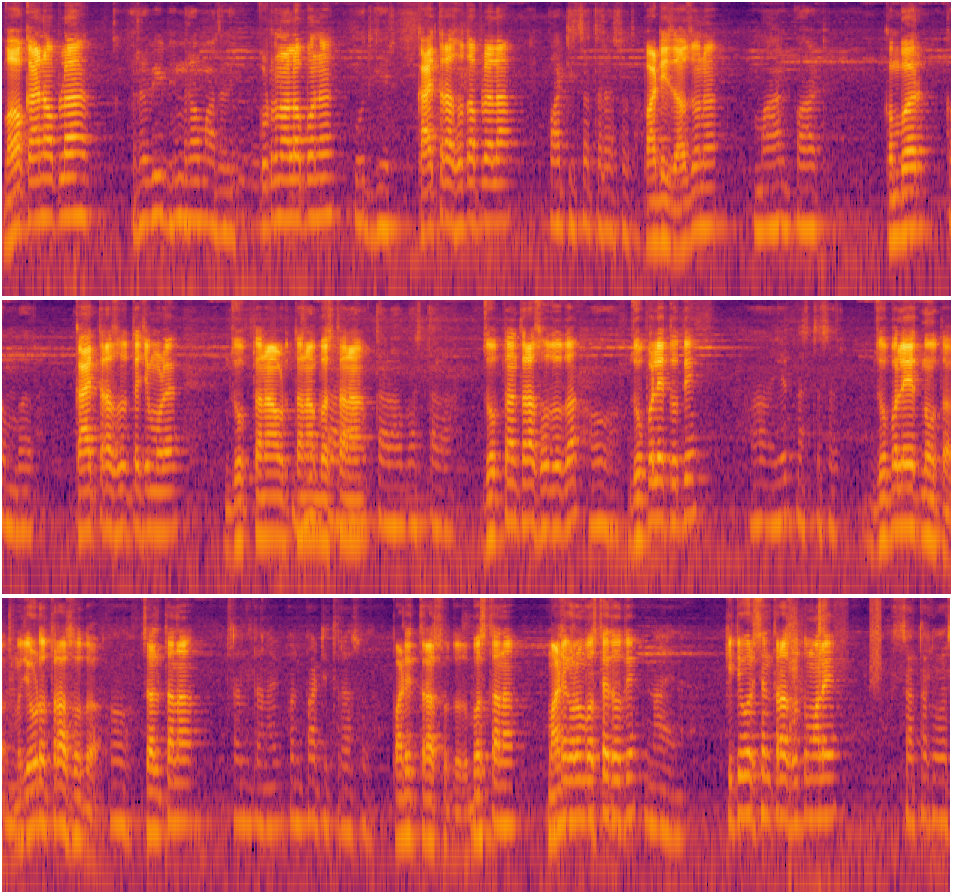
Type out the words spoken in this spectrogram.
भावा काय ना आपला? रवी भीमराव मादळे कुठून आला आपण उदगीर। काय त्रास होता आपल्याला? पाठीचा त्रास होता. पाठीचा अजून? मान पाठ. कंबर? कंबर. काय त्रास होतो त्याच्यामुळे? झोपताना उठताना बसताना? तळा झोपताना त्रास होत होता? हो. झोपायला येत होते? हा येत नसतं सर. झोपायला येत नव्हतं. म्हणजे एवढं त्रास होता? हो. चालताना? चालताना पण पाठी त्रास होता. पाठीत त्रास होत होता. बसताना? माने घालून बसता येत होते? नाही ना किती वर्षांनी त्रास होतो तुम्हाला हे? सात आठ वर्ष.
